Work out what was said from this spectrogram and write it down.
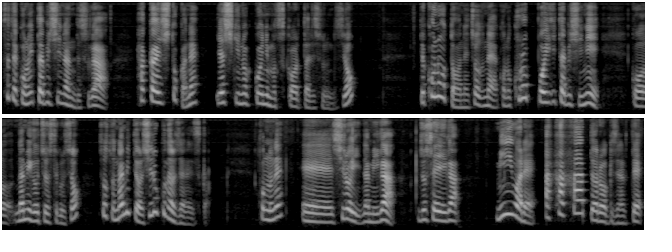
さてこの板菱なんですが墓石とかね屋敷の声にも使われたりするんですよ。でこの音はねちょうどねこの黒っぽい板菱にこう波が打ち寄せてくるでしょ？そうすると波っては白くなるじゃないですか。このね、えー、白い波が女性がみわれあははって笑うわけじゃなくて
